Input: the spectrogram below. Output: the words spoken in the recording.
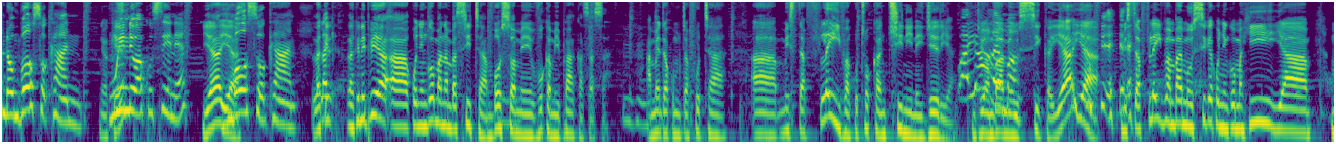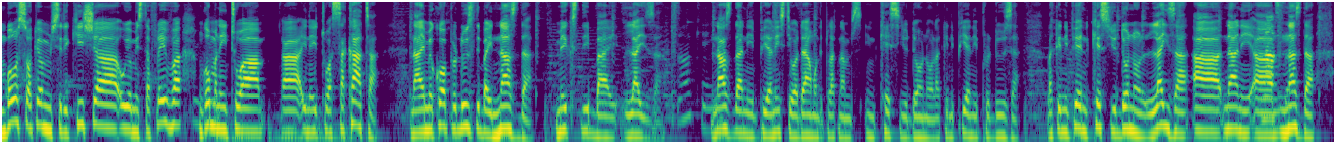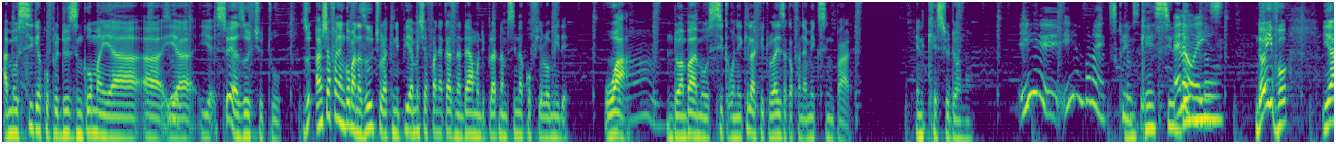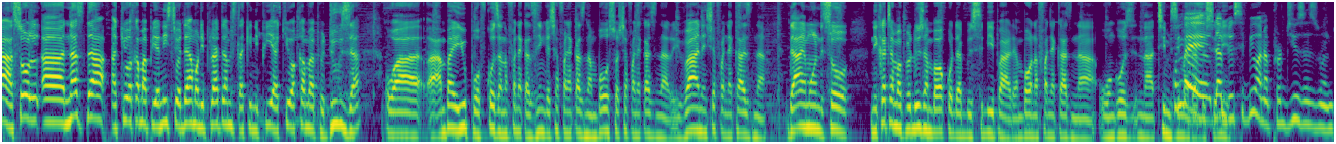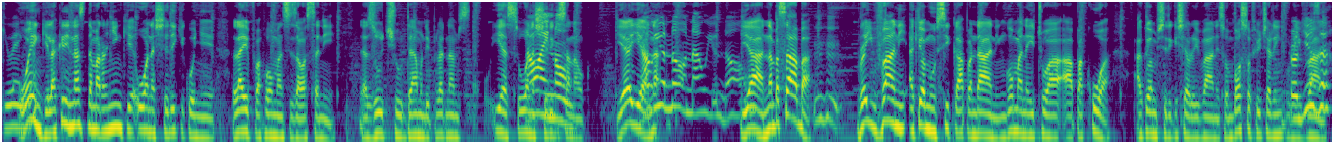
ndo mboso kan Okay. mwindi wa kusini eh? yeah yeah mboso kan lakini, lakini pia uh, kwenye ngoma namba sita mboso mm. amevuka mipaka sasa mm-hmm. ameenda kumtafuta uh, mr flavo kutoka nchini nigeria ndio ambaye amehusika yeah, yeah. mr flavor ambaye amehusika kwenye ngoma hii ya mboso akiwa amemshirikisha huyo mr flavor ngoma inaitwa uh, inaitwa sakata na imekuwa produced by nasda mixed by liza. Okay. nasda ni pianisti wa diamond platinums in case you don't know lakini pia ni producer. Lakini pia in case you don't know liza uh, nani uh, Nasda. nasda, amehusika kuproduce ngoma ya, uh, ya, ya sio ya zuchu tu. Zu, ameshafanya ngoma na zuchu lakini pia ameshafanya kazi na diamond platinums na kofi olomide. Wa oh. ndo ambaye amehusika kwenye kila kitu. Liza akafanya mixing pale. In case you don't know. Hii hii mbona in exclusive case you Anyways. don't know ndo hivyo. Yeah so uh, nasda akiwa kama pianisti wa diamond platams lakini pia akiwa kama producer wa ambaye yupo of course anafanya kazi nyingi ashafanya kazi na mboso ashafanya kazi na rivani ashafanya kazi na diamond. So ni kati ya maproduse ambao wako wcb pale ambao wanafanya kazi na uongozi na timu zima wcb wcb wana producers wengi wengi. Wengi lakini nasda mara nyingi huwa anashiriki kwenye live performance za wasanii. Na zuchu diamond platams yes huwa anashiriki sana huko yeah, yeah, now na- you know now you know ya namba saba Mhm. Rayvanny akiwa amehusika hapa ndani ngoma anaitwa uh, pakua akiwa amshirikisha Rayvanny so Mbosso featuring? Rayvanny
